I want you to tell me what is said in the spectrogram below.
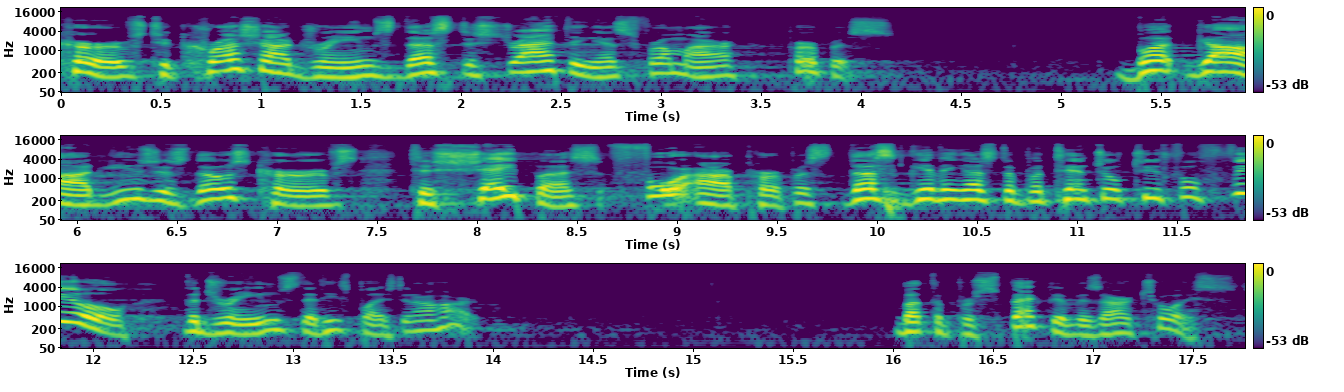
curves to crush our dreams, thus distracting us from our purpose. But God uses those curves to shape us for our purpose, thus giving us the potential to fulfill the dreams that He's placed in our heart. But the perspective is our choice.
